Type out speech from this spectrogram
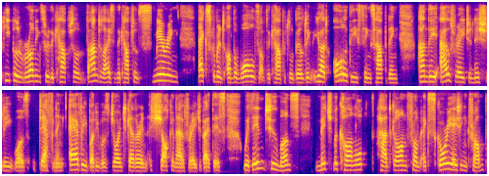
people running through the Capitol, vandalizing the Capitol, smearing excrement on the walls of the Capitol building. You had all of these things happening, and the outrage initially was deafening. Everybody was joined together in shock and outrage about this. Within two months, Mitch McConnell had gone from excoriating Trump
